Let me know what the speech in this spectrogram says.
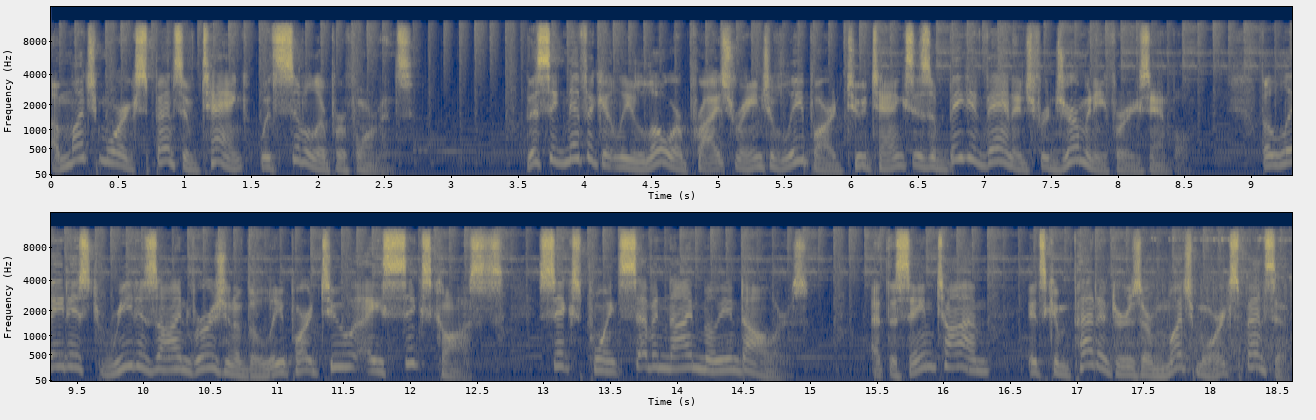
a much more expensive tank with similar performance. The significantly lower price range of Leopard 2 tanks is a big advantage for Germany, for example. The latest redesigned version of the Leopard 2 A6 costs $6.79 million. At the same time, its competitors are much more expensive.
